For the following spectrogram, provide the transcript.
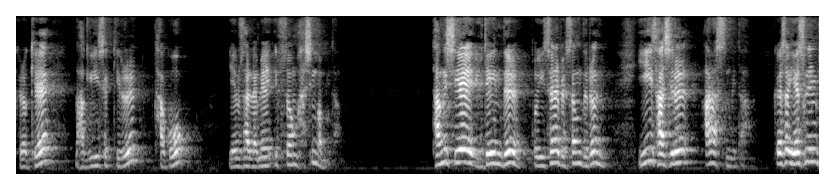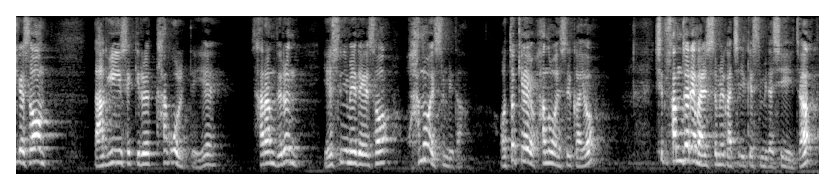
그렇게 나귀 새끼를 타고 예루살렘에 입성하신 겁니다. 당시의 유대인들 또 이스라엘 백성들은 이 사실을 알았습니다. 그래서 예수님께서 나귀 새끼를 타고 올 때에 사람들은 예수님에 대해서 환호했습니다. 어떻게 환호했을까요? 13절의 말씀을 같이 읽겠습니다. 시작.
